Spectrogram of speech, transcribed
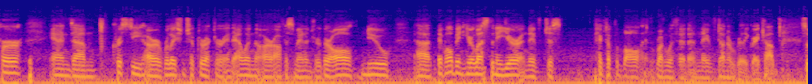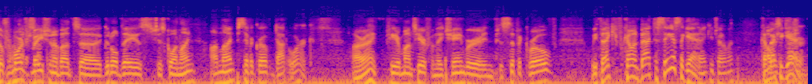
her and um, Christy, our relationship director, and Ellen, our office manager. They're all new. Uh, they've all been here less than a year, and they've just picked up the ball and run with it, and they've done a really great job. So for more information about uh, good old days, just go online. Online, pacificgrove.org. All right. Peter Montier from the Chamber in Pacific Grove. We thank you for coming back to see us again. Thank you, gentlemen. Come Always back again. pleasure.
